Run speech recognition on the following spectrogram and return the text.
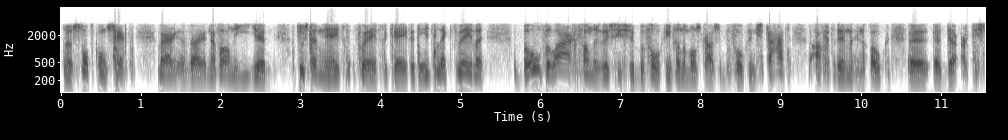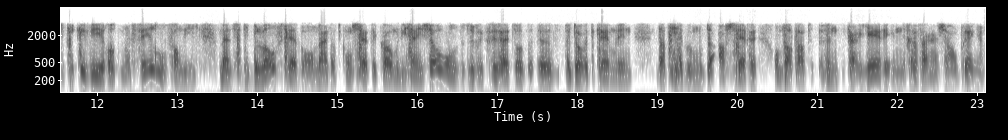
slotconcert waar, waar Navalny toestemming heeft, voor heeft gekregen. De intellectuele bovenlaag van de Russische bevolking, van de Moskouse bevolking, staat achter hem. En ook de artistieke wereld, maar veel van die mensen die beloofd hebben om naar dat concert te komen, die zijn zo onder de druk gezet door het Kremlin dat die hebben moeten afzeggen, omdat dat hun carrière in gevaar zou brengen.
